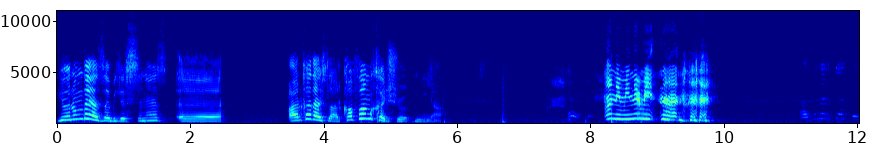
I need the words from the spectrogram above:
Yorum da yazabilirsiniz. Ee, arkadaşlar kafamı kaşıyordum ya. Annemine mi? Arkadaşlar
